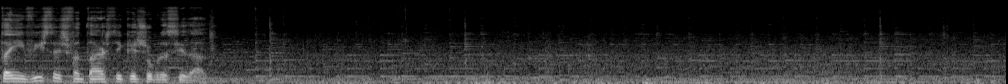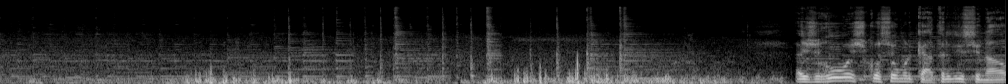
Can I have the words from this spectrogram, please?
têm vistas fantásticas sobre a cidade. As ruas com o seu mercado tradicional,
